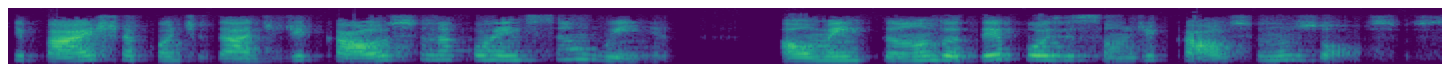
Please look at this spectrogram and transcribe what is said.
que baixa a quantidade de cálcio na corrente sanguínea, aumentando a deposição de cálcio nos ossos.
